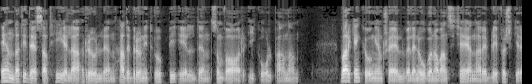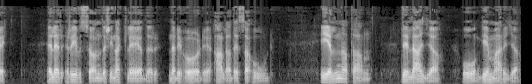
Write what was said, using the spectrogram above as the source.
ända till dess att hela rullen hade brunnit upp i elden som var i kolpannan. Varken kungen själv eller någon av hans tjänare blev förskräckt eller rev sönder sina kläder när de hörde alla dessa ord. Elnatan, Delaja och Gemarja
